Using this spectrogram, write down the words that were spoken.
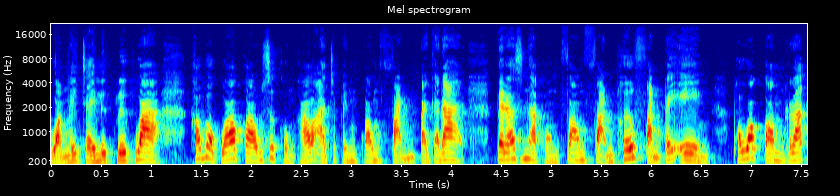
หวังในใจลึกๆว่า เขาบอกว่าความรู้สึกของเขาอาจจะเป็นความฝันไปก็ได้ เป็นลักษณะของความฝันเพ้อฝันไปเอง เพราะว่าความรัก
